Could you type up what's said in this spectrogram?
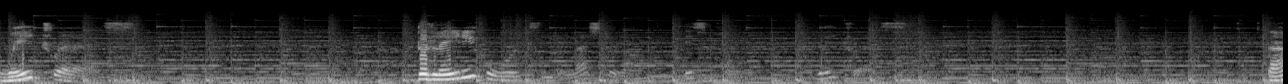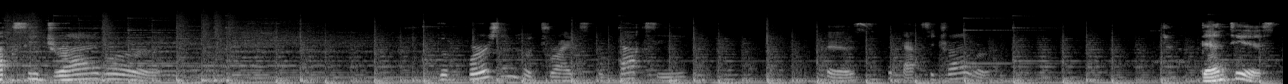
Waitress. The lady who works Taxi driver. The person who drives the taxi is the taxi driver. Dentist.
